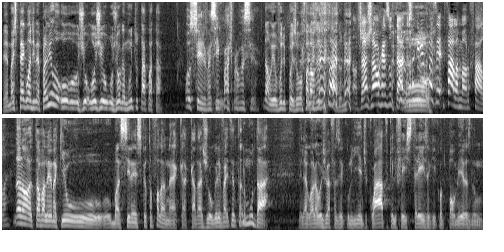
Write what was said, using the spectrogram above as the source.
É, mas pega um adversário. Para mim, hoje o jogo é muito taco a taco. Ou seja, vai ser empate pra você. Não, eu vou depois, eu vou falar o resultado, né? Não, já já o resultado. Eu só queria fazer. Fala, Mauro, fala. Não, não, eu tava lendo aqui o, o Mancini, é isso que eu tô falando, né? Ca- Cada jogo ele vai tentando mudar. Ele agora hoje vai fazer com linha de quatro, que ele fez três aqui contra o Palmeiras, não,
